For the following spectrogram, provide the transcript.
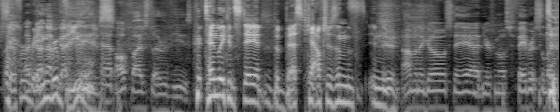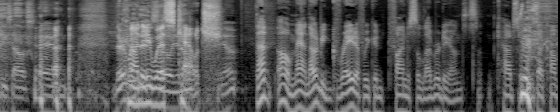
surfer I've got- rating I've got- reviews. all five star reviews. Tenley can stay at the best couches in the in the Dude, I'm gonna go stay at your most favorite celebrity's house, and they're with Kanye it, so, West you know, couch. Yep. That oh man, that would be great if we could find a celebrity on s- couchsurfers.com.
